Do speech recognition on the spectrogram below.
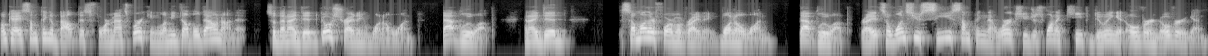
okay, something about this format's working. Let me double down on it. So then I did ghostwriting 101. That blew up. And I did some other form of writing 101. That blew up, right? So once you see something that works, you just want to keep doing it over and over again.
